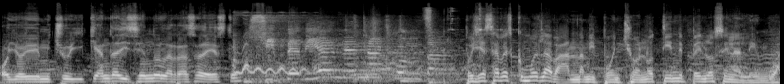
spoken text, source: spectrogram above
Oye, oye, Michu, ¿y qué anda diciendo la raza de esto? Si te vienen a contar. Pues ya sabes cómo es la banda, mi poncho. No tiene pelos en la lengua.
